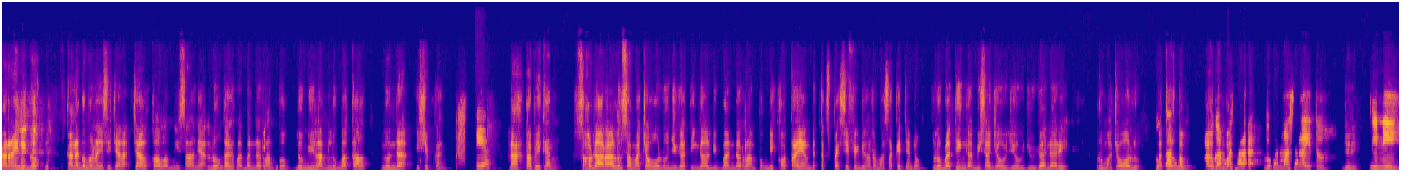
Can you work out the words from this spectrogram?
Karena ini gue karena gue mau nanya si Cela, Cel, kalau misalnya lu nggak dapat Bandar Lampung, lu bilang lu bakal nunda isip kan? Iya. Nah, tapi kan saudara lu sama cowok lu juga tinggal di Bandar Lampung di kota yang dekat spesifik dengan rumah sakitnya dong. Lu berarti nggak bisa jauh-jauh juga dari rumah cowok lu bukan, atau, tem atau bukan tempat? masalah bukan masalah itu. Jadi? Gini,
